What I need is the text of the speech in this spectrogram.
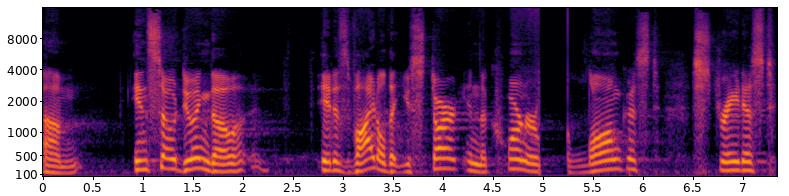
um, in so doing, though, it is vital that you start in the corner with the longest, straightest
